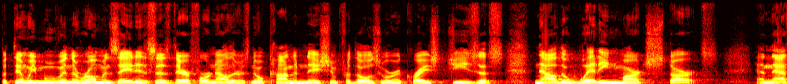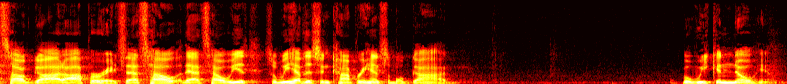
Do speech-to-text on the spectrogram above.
but then we move into Romans 8 and it says, Therefore, now there is no condemnation for those who are in Christ Jesus. Now the wedding march starts. And that's how God operates. That's how, that's how He is. So we have this incomprehensible God. But we can know Him.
